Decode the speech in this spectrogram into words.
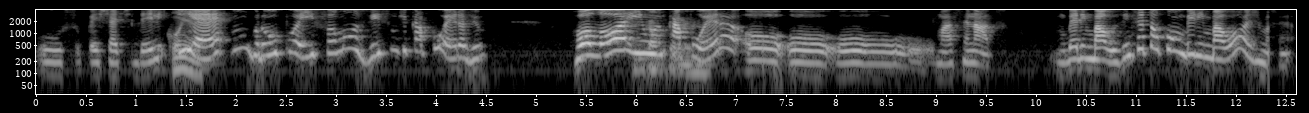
o superchat dele. Conhece. E é um grupo aí famosíssimo de capoeira, viu? Rolou aí uma capoeira, o, o, o Marcenato? Um berimbauzinho. Você tocou um berimbau hoje, Marcenato?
